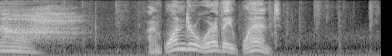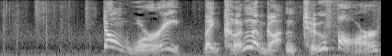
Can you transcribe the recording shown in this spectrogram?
Ah, I wonder where they went. Don't worry, they couldn't have gotten too far.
